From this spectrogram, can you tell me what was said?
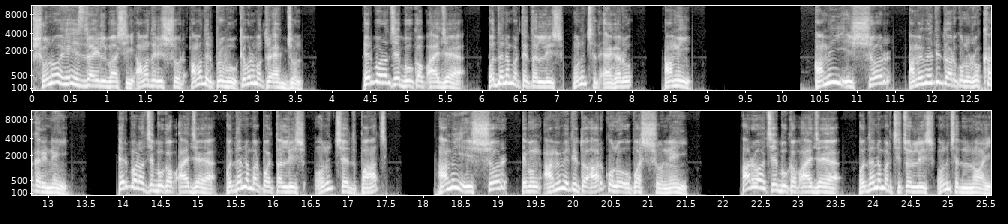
শোনো হে ইসরায়েলবাসী আমাদের ঈশ্বর আমাদের প্রভু কেবলমাত্র একজন। এরপর আছে বুক অব আইজায়া অধ্যায় নম্বর তেতাল্লিশ অনুচ্ছেদ এগারো আমি আমি ঈশ্বর আমি ব্যতীত আর কোনো রক্ষাকারী নেই। এরপর আছে বুক অব আইজায়া অধ্যায় নম্বর পঁয়তাল্লিশ অনুচ্ছেদ পাঁচ আমি ঈশ্বর এবং আমি ব্যতীত আর কোনো উপাস্য নেই। আরও আছে বুক অব আইজায়া, অধ্যায় নম্বর ছেচল্লিশ, অনুচ্ছেদ নয়।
